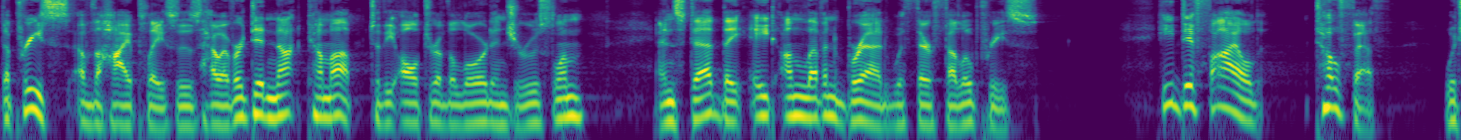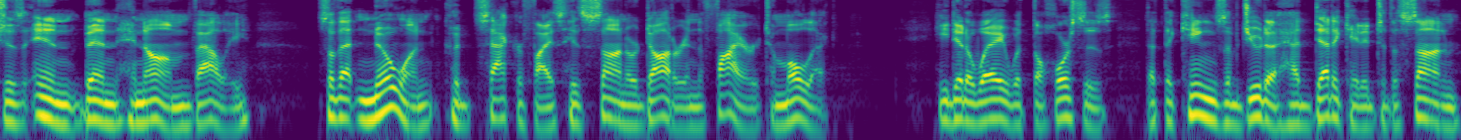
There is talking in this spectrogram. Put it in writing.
The priests of the high places, however, did not come up to the altar of the Lord in Jerusalem. Instead, they ate unleavened bread with their fellow priests. He defiled Topheth, which is in Ben Hinnom Valley, so that no one could sacrifice his son or daughter in the fire to Molech. He did away with the horses that the kings of Judah had dedicated to the sun.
